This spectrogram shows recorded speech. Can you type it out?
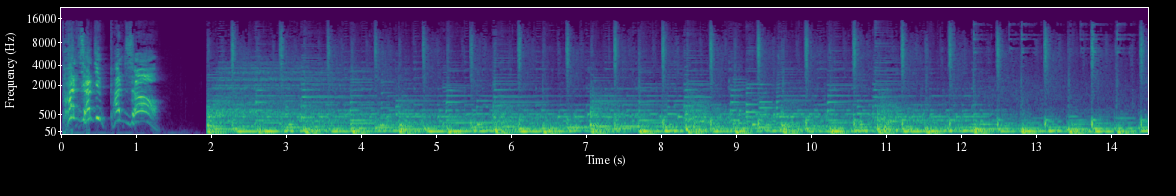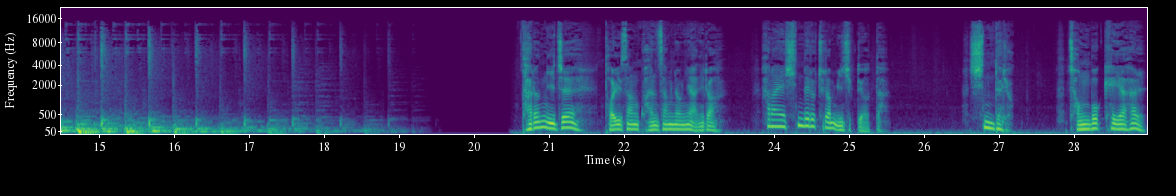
판사지, 판사! 달은 이제 더 이상 관상령이 아니라 하나의 신대륙처럼 인식되었다. 신대륙. 정복해야 할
